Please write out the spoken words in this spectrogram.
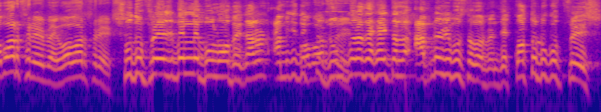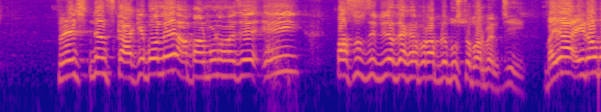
ওভার ফ্রেশ ভাই ওভার ফ্রেশ শুধু ফ্রেশ বললে ভুল হবে কারণ আমি যদি একটু জুম করে দেখাই তাহলে আপনারই বুঝতে পারবেন যে কতটুকু ফ্রেশ ফ্রেশনেস কাকে বলে? আমার মনে হয় যে এই পাঁচশো সিটিটা দেখার পর আপনি বুঝতে পারবেন। জি। ভাইয়া এটাও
